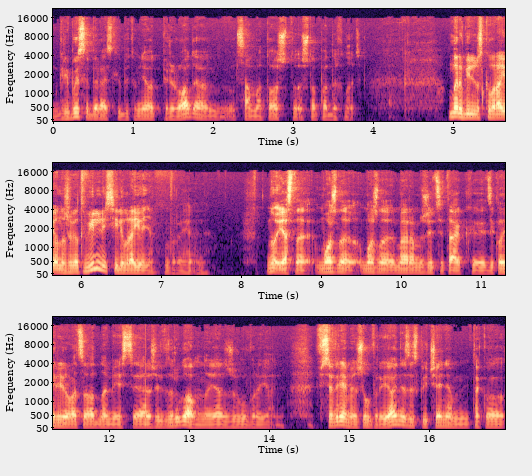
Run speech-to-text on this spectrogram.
грибы собирать любит. У меня вот природа самое то, что, чтобы отдохнуть. Мэр Вильнюсского района живет в Вильнюсе или в районе? В районе. Ну, ясно, можно, можно мэром жить и так, э, декларироваться в одном месте, а жить в другом, но я живу в районе. Все время жил в районе, за исключением такого,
